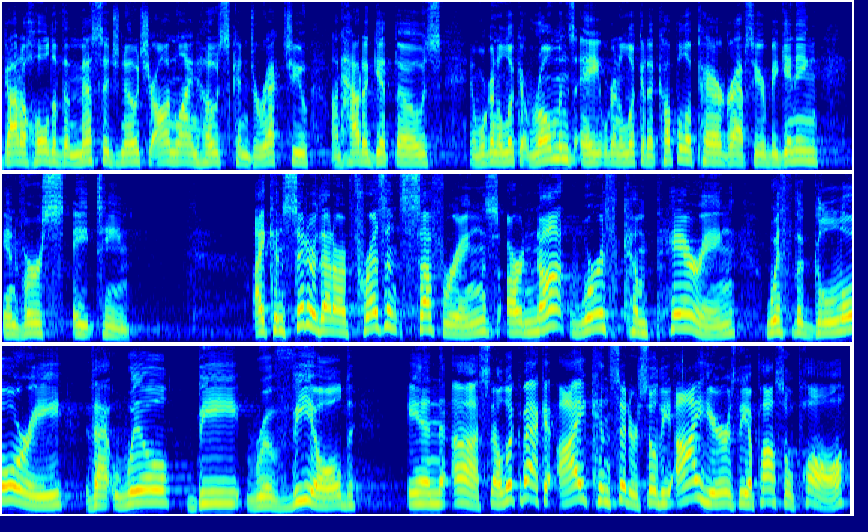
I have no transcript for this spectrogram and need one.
got a hold of the message notes, your online host can direct you on how to get those. And we're going to look at Romans 8. We're going to look at a couple of paragraphs here, beginning in verse 18. I consider that our present sufferings are not worth comparing with the glory that will be revealed in us. Now look back at I consider. So the I here is the Apostle Paul,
